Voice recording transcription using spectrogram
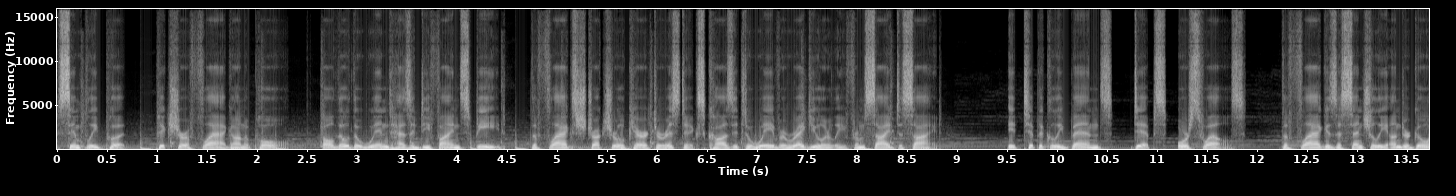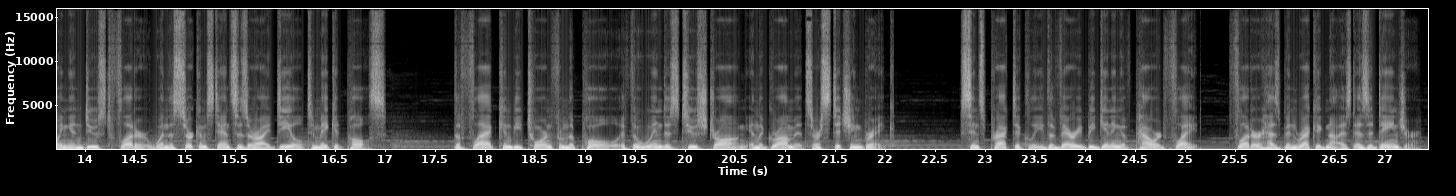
Simply put, picture a flag on a pole. Although the wind has a defined speed, the flag's structural characteristics cause it to wave irregularly from side to side. It typically bends, dips, or swells. The flag is essentially undergoing induced flutter when the circumstances are ideal to make it pulse. The flag can be torn from the pole if the wind is too strong and the grommets are stitching break. Since practically the very beginning of powered flight, flutter has been recognized as a danger.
